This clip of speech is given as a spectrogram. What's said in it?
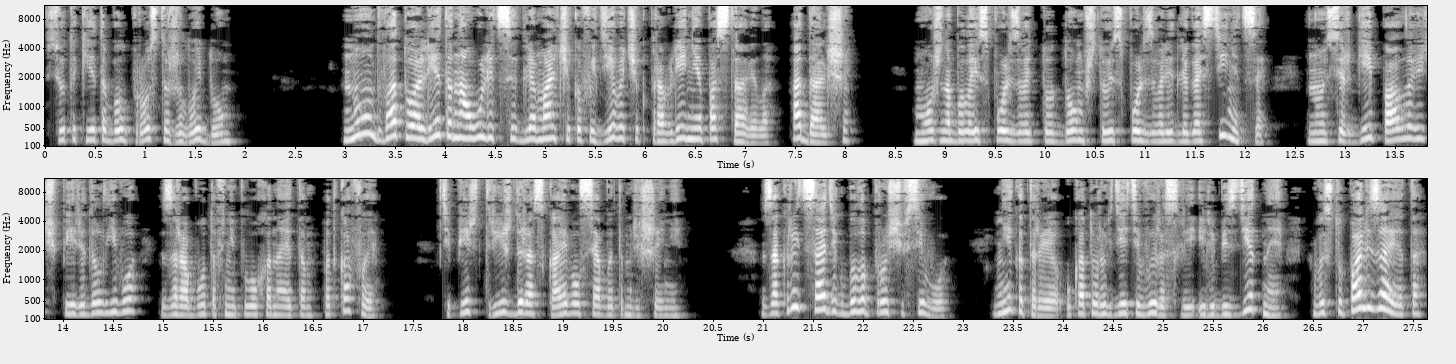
все-таки это был просто жилой дом. Ну, два туалета на улице для мальчиков и девочек правление поставило. А дальше? Можно было использовать тот дом, что использовали для гостиницы, но Сергей Павлович передал его, заработав неплохо на этом, под кафе. Теперь трижды раскаивался об этом решении. Закрыть садик было проще всего. Некоторые, у которых дети выросли или бездетные, выступали за это,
